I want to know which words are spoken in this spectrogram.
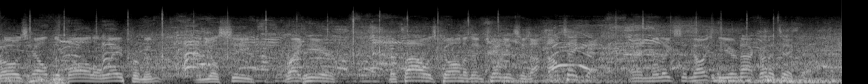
Rose held the ball away from him. And you'll see right here, the foul was called, and then Kenyon says, I'll take that. And Malik said, no, you're not going to take that.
